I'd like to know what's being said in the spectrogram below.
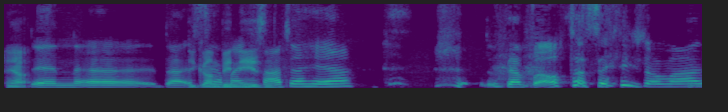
Ja. Denn äh, da die ist ja mein Vater her. Das gab es auch tatsächlich schon mal.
